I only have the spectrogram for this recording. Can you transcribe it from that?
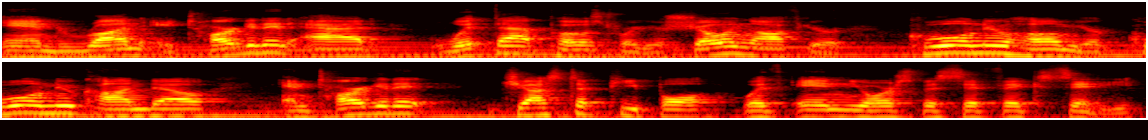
and run a targeted ad with that post where you're showing off your cool new home, your cool new condo, and target it just to people within your specific city.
